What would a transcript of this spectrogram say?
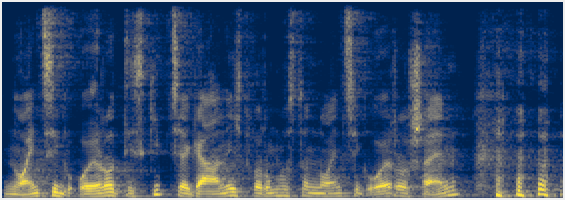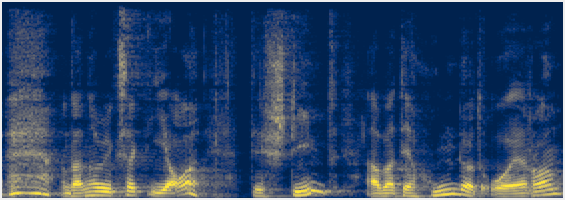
90 Euro, das gibt's ja gar nicht. Warum hast du einen 90-Euro-Schein? und dann habe ich gesagt, ja, das stimmt, aber der 100 Euro,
